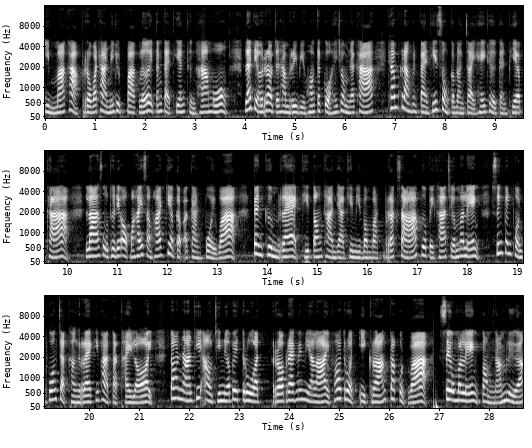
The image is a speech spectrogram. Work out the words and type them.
อิ่มมากค่ะ เพราะว่าทานไม่หยุดปากเลย ตั้งแต่เที่ยงถึง5โมง และเดี๋ยวเราจะทำรีวิวห้องตะกั่วให้ชมนะคะท่ามกลางแฟนๆที่ส่งกำลังใจให้เธอกันเพียบค่ะ ล่าสุดเธอได้ออกมาให้สัมภาษณ์เกี่ยวกับอาการป่วยว่า เป็นคืนแรกที่ต้องทานยาเคมีบำบัดรักษาเพื่อไปฆ่าเชื้อมะเร็ง ซึ่งเป็นผลพ่วงจากครั้งแรกที่ผ่าตัดไทรอย ตอนนั้นที่เอาชิ้นเนื้อไปตรวจ รอบแรกไม่มีอะไร พ่อตรวจอีกครั้งปรากฏว่า เซลล์มะเร็งต่อมน้ำเหลือง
